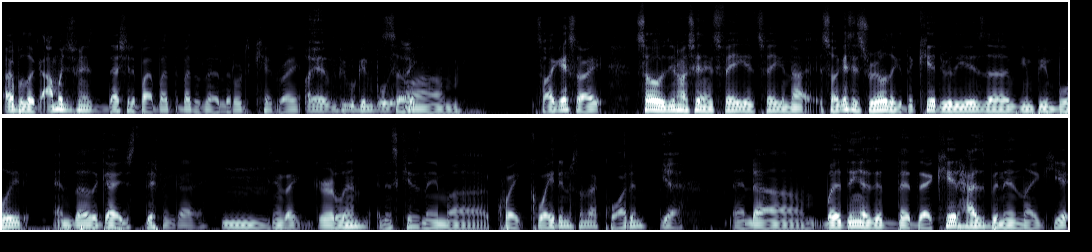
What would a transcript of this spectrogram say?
Alright, but look, I'm gonna just finish that shit about about, the, about the, that little kid, right? Oh yeah, people getting bullied. So like, um, so I guess alright. So you know, I'm saying it's fake, it's fake, and not. So I guess it's real. Like the kid really is uh being bullied, and the other guy is just a different guy. mm, His name's like Gerlin, and this kid's name uh Quay Quaden or something like that, Quaden. yeah. And um, but the thing is that that, that kid has been in like he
